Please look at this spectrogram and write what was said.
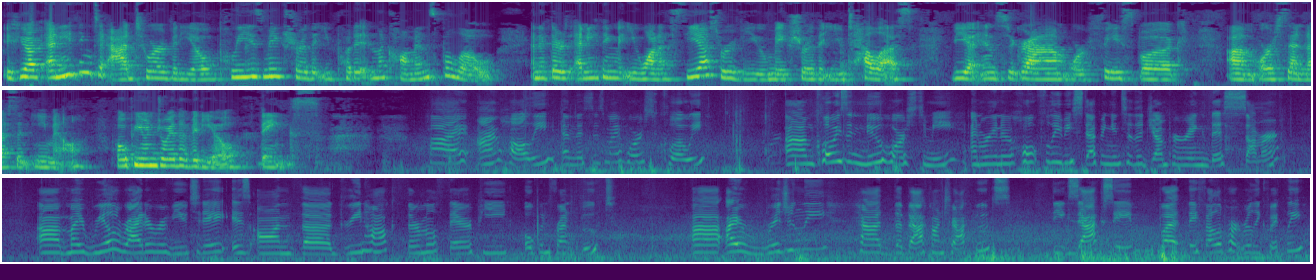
If you have anything to add to our video, please make sure that you put it in the comments below. And if there's anything that you want to see us review, make sure that you tell us via Instagram or Facebook um, or send us an email. Hope you enjoy the video. Thanks. Hi, I'm Holly, and this is my horse, Chloe. Um, Chloe's a new horse to me, and we're going to hopefully be stepping into the jumper ring this summer. Um, my real rider review today is on the Greenhawk Thermal Therapy open front boot. Uh, I originally had the back on track boots, the exact same, but they fell apart really quickly.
